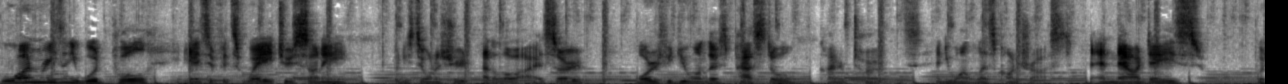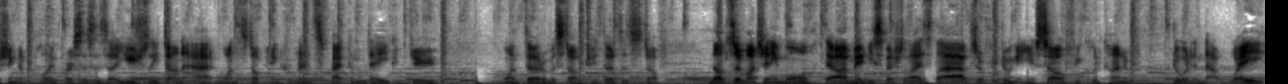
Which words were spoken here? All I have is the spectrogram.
one reason you would pull is if it's way too sunny, but you still want to shoot at a lower ISO, or if you do want those pastel kind of tones and you want less contrast. And nowadays, pushing and pulling processes are usually done at one stop increments. Back in the day, you could do one third of a stop, two thirds of a stop. Not so much anymore. There are maybe specialized labs, or if you're doing it yourself, you could kind of do it in that way.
